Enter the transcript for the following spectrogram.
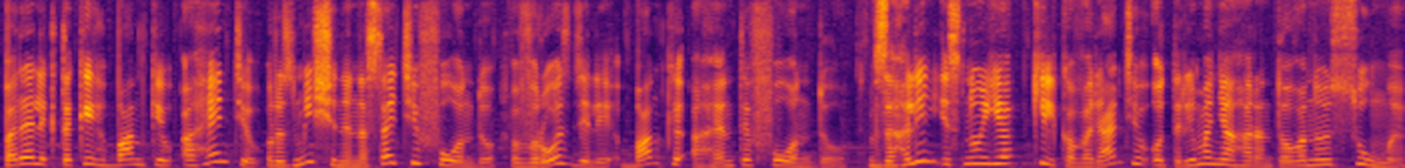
Перелік таких банків-агентів розміщений на сайті фонду в розділі Банки-агенти фонду. Взагалі існує кілька варіантів отримання гарантованої суми:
